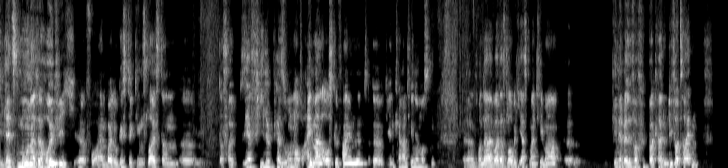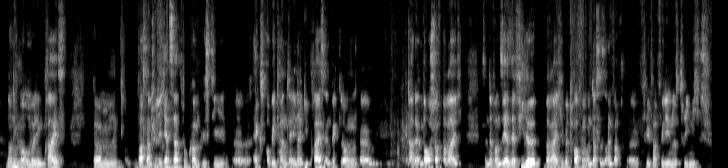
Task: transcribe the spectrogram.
die letzten Monate häufig, äh, vor allem bei Logistikdienstleistern, äh, dass halt sehr viele Personen auf einmal ausgefallen sind, äh, die in Quarantäne mussten. Äh, von daher war das, glaube ich, erstmal ein Thema äh, generelle Verfügbarkeit und Lieferzeiten, noch nicht mal unbedingt Preis. Ähm, was natürlich jetzt dazu kommt, ist die äh, exorbitante Energiepreisentwicklung. Ähm, gerade im Baustoffbereich sind davon sehr, sehr viele Bereiche betroffen und das ist einfach vielfach für die Industrie nicht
